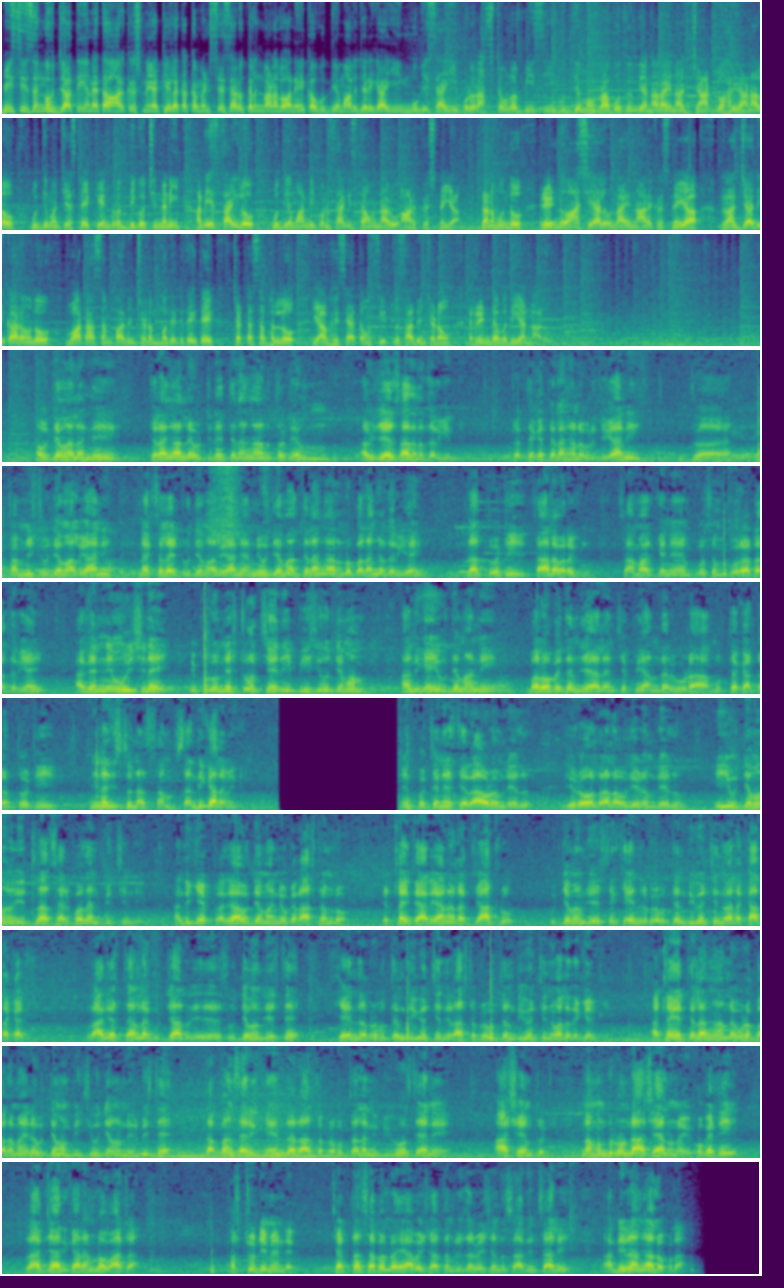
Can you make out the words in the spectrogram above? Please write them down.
BC సంఘం జాతీయ నేత ఆర్ కృష్ణయ్య కీలక కమెంట్స్ చేశారు. తెలంగాణలో అనేక ఉద్యమాలు జరిగాయి ముగిశాయి. ఇప్పుడు రాష్ట్రంలో బీసీ ఉద్యమం రాబోతుంది అన్నారు ఆయన. జాట్లు హర్యానాలో ఉద్యమం చేస్తే కేంద్రం దిగొచ్చిందని అదే స్థాయిలో ఉద్యమాన్ని కొనసాగిస్తామన్నారు ఆర్ కృష్ణయ్య. తన ముందు రెండు ఆశయాలు ఉన్నాయన్న ఆర్ కృష్ణయ్య. రాజ్యాధికారంలో వాటా సంపాదించడం మొదటిదైతే చట్టసభల్లో యాభై శాతం సీట్లు సాధించడం రెండవది అన్నారు. ఆ ఉద్యమాలన్నీ తెలంగాణలో పుట్టినాయి. తెలంగాణతోటే ఆ విజయ సాధన జరిగింది. ప్రత్యేక తెలంగాణ గురించి కానీ కమ్యూనిస్ట్ ఉద్యమాలు కానీ నక్సలైట్ ఉద్యమాలు కానీ అన్ని ఉద్యమాలు తెలంగాణలో బలంగా జరిగాయి. దాంతో చాలా వరకు సామాజిక న్యాయం కోసం పోరాటాలు జరిగాయి. అవన్నీ ముగిసినాయి. ఇప్పుడు నెక్స్ట్ వచ్చేది బీసీ ఉద్యమం. అందుకే ఈ ఉద్యమాన్ని బలోపేతం చేయాలని చెప్పి అందరూ కూడా ముక్త కట్టంతో నినదిస్తున్న సం- సంధికాలం ఇది. నేను క్వశ్చన్ వేస్తే రావడం లేదు జీరో వాళ్ళు అలవ్ చేయడం లేదు. ఈ ఉద్యమం ఇట్లా సరిపోదనిపించింది. అందుకే ప్రజా ఉద్యమాన్ని ఒక రాష్ట్రంలో ఎట్లయితే హర్యానాలో జాట్లు ఉద్యమం చేస్తే కేంద్ర ప్రభుత్వం దిగొచ్చింది వాళ్ళ కాలకాడికి రాజస్థాన్లో గుజ్జాలు ఉద్యమం చేస్తే కేంద్ర ప్రభుత్వం దిగొచ్చింది రాష్ట్ర ప్రభుత్వం దిగొచ్చింది వాళ్ళ దగ్గరికి. అట్లాగే తెలంగాణలో కూడా బలమైన ఉద్యమం బీసీ ఉద్యమం నిర్మిస్తే తప్పనిసరి కేంద్ర రాష్ట్ర ప్రభుత్వాలన్నీ దిగొస్తాయనే ఆశయంతో నా ముందు రెండు ఆశయాలు ఉన్నాయి. ఒకటి రాజ్యాధికారంలో వాటా. ఫస్ట్ డిమాండ్ అది. చట్టసభలో యాభై శాతం రిజర్వేషన్లు సాధించాలి. అన్ని రంగాల లోపల.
